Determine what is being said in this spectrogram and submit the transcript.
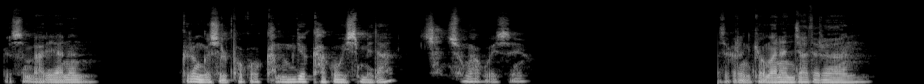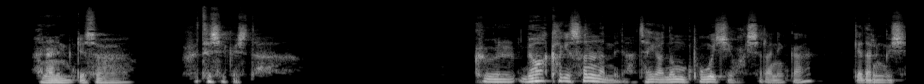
그래서 마리아는 그런 것을 보고 감격하고 있습니다. 찬송하고 있어요. 그래서 그런 교만한 자들은 하나님께서 흩으실 것이다. 그걸 명확하게 선언합니다. 자기가 너무 본 것이 확실하니까 깨달은 것이.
